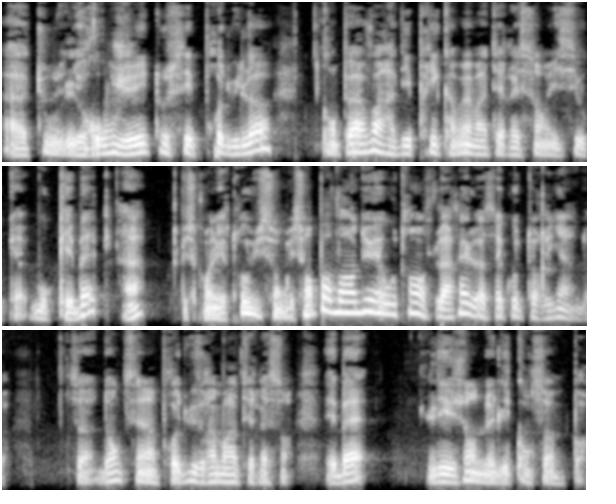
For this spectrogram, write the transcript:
à, tous les rougets, tous ces produits-là qu'on peut avoir à des prix quand même intéressants ici au, Québec, hein, puisqu'on les retrouve, ils sont, ils sont pas vendus à outrance. L'arrêt, là, ça coûte rien. Donc, c'est un produit vraiment intéressant. Eh bien, les gens ne les consomment pas.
